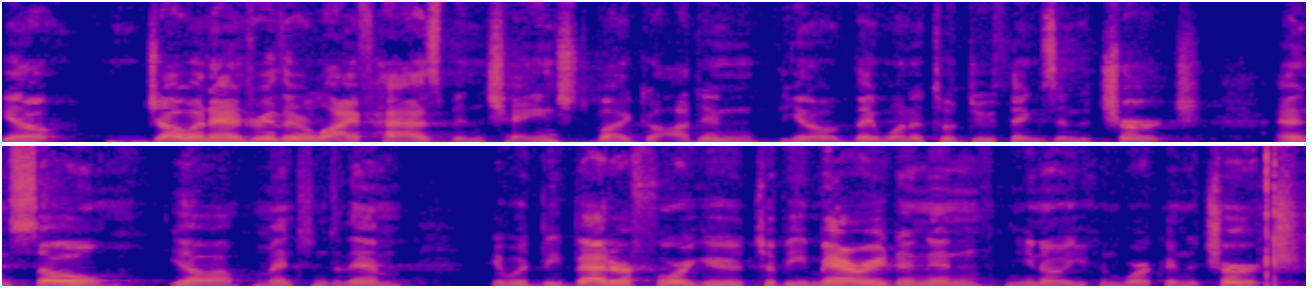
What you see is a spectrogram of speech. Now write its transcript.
You know, Joe and Andrea, their life has been changed by God, and you know they wanted to do things in the church. And so, you know, I mentioned to them, it would be better for you to be married, and then you know you can work in the church.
